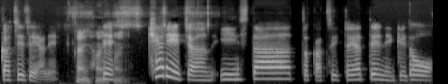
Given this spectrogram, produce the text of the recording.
ガチ勢やね。はいはいはい。キャリーちゃん、インスタとかツイッターやってんねんけど、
